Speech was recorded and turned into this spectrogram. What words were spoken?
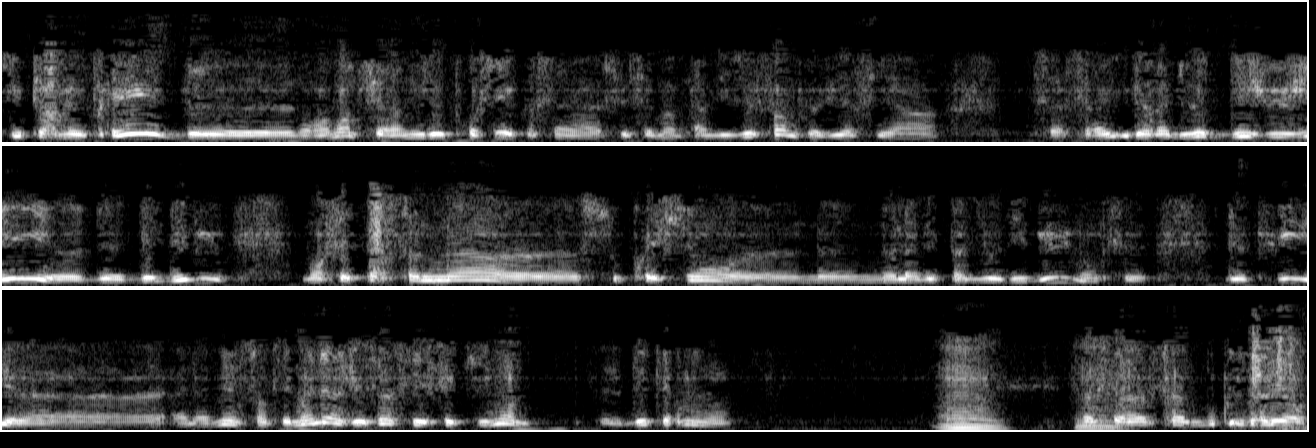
qui permettrait de normalement de faire annuler le procès. C'est même un vice de forme quoi. Je veux dire c'est un ça il aurait dû être déjugé euh, dès, le début. Bon, cette personne-là, euh, sous pression, euh, ne, ne l'avait pas dit au début, donc euh, depuis, elle a, elle a un santé manage, et ça, c'est effectivement euh, déterminant. Hmm. Ça, a beaucoup de valeur.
